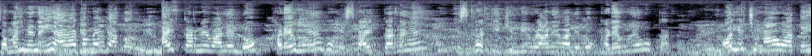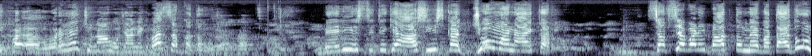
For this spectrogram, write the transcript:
समझ में नहीं आ रहा तो मैं क्या करूँ? गाइड करने वाले लोग खड़े हुए हैं, वो मिसगाइड कर रहे हैं। इस घर की खिल्ली उड़ाने वाले लोग खड़े हुए हैं, वो कर रहे हैं। और ये चुनाव आते ही हो रहे हैं, चुनाव हो जाने के बाद सब खत्म हो जाएगा। मेरी स्थिति के आशीष का जो मन आए कर सबसे बड़ी बात तो मैं बता दूँ,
